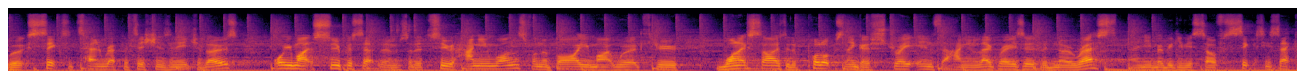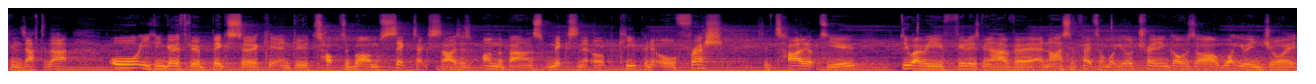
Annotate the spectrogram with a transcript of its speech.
work six to 10 repetitions in each of those, or you might superset them. So the two hanging ones from the bar, you might work through one exercise, do the pull-ups and then go straight into the hanging leg raises with no rest. And you maybe give yourself 60 seconds after that. Or you can go through a big circuit and do top to bottom six exercises on the balance, mixing it up, keeping it all fresh. It's entirely up to you do whatever you feel is going to have a, a, nice effect on what your training goals are, what you enjoy,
